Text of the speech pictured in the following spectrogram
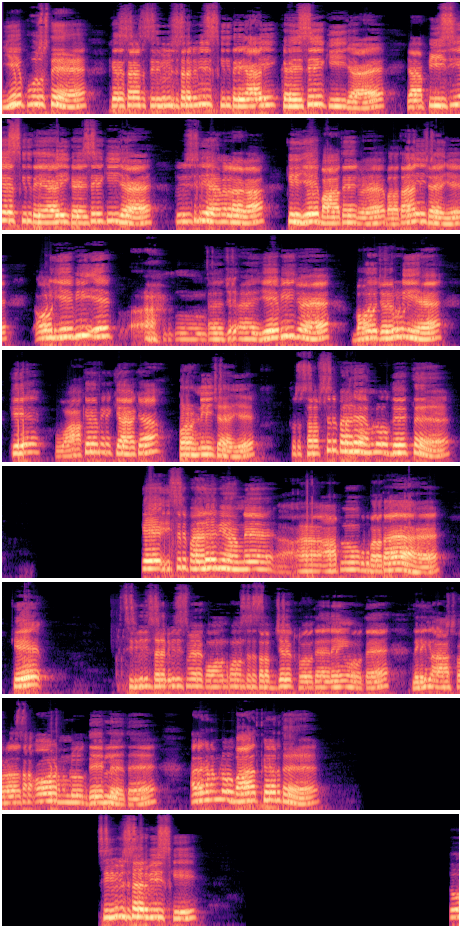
ये पूछते हैं कि सर, सिविल सर्विस की तैयारी कैसे की जाए या पीसीएस की तैयारी कैसे की जाए? तो इसलिए हमें लगा कि ये बातें जो है बतानी चाहिए। और ये भी एक ये भी जो है बहुत ज़रूरी है कि वाकई में क्या क्या पढ़नी चाहिए। तो सबसे पहले हम लोग देखते हैं कि इससे पहले भी हमने आप लोगों को बताया है कि सिविल सर्विस में कौन कौन से सब्जेक्ट होते हैं, नहीं होते हैं, लेकिन आज थोड़ा सा और हम लोग देख लेते हैं। अगर हम लोग बात करते हैं। सिविल सर्विस की तो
